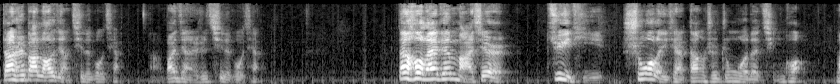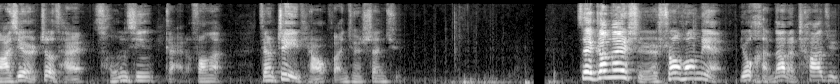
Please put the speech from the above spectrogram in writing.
当时把老蒋气得够呛啊，把蒋介石气得够呛。但后来跟马歇尔具体说了一下当时中国的情况，马歇尔这才重新改了方案，将这一条完全删去。在刚开始，双方面有很大的差距，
